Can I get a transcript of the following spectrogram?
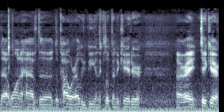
that want to have the, the power LED and the clip indicator. All right, take care.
